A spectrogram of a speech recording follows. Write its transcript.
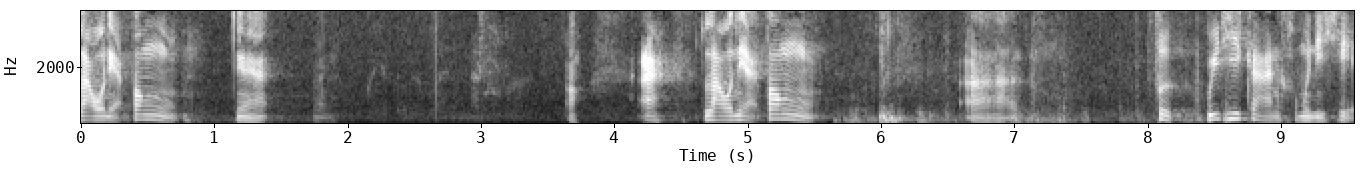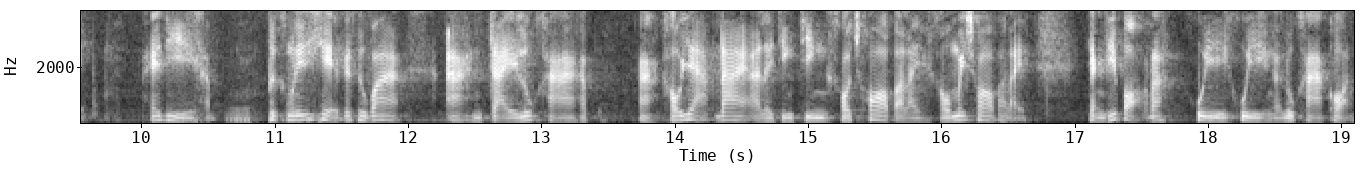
เราเนี่ยต้องเนี่ยฮะอะเราเนี่ยต้องอฝึกวิธีการคอมมูนิเคตให้ดีครับ ฝึกคอมมูนิเคตก็คือว่าอ่านใจลูกค้าครับอะเขาอยากได้อะไรจริง ๆ เขาชอบอะไรเขาไม่ชอบอะไร อย่างที่บอกนะคุยคุยกับลูกค้าก่อน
